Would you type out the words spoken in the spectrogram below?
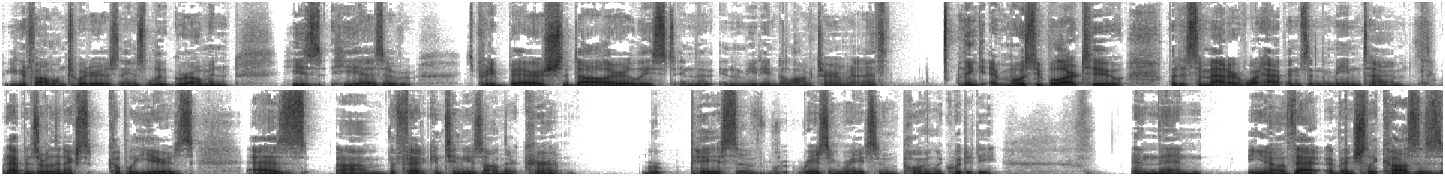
you can follow him on Twitter. His name is Luke Gromen. He's he has a he's pretty bearish the dollar at least in the in the medium to long term, and I. Th- I think most people are too, but it's a matter of what happens in the meantime. What happens over the next couple of years as um, the Fed continues on their current r- pace of r- raising rates and pulling liquidity, and then you know if that eventually causes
